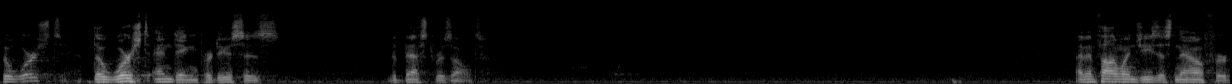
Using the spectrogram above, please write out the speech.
The worst, the worst ending produces the best result. I've been following Jesus now for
